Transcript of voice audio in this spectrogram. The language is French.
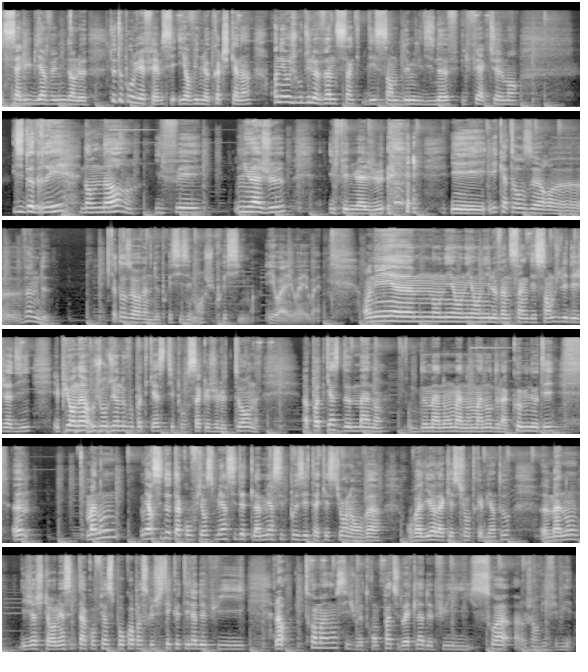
Salut, bienvenue dans le Toutou pour l'UFM, c'est Irvin le coach canin. On est aujourd'hui le 25 décembre 2019, il fait actuellement 10 degrés dans le nord, il fait nuageux, il fait nuageux, et il est 14h22. 14h22 précisément, je suis précis moi. Et ouais, ouais, ouais. On est, euh, on est, on est, on est le 25 décembre, je l'ai déjà dit. Et puis on a aujourd'hui un nouveau podcast, c'est pour ça que je le tourne. Un podcast de Manon. Donc de Manon, Manon, Manon de la communauté. Euh, Manon, merci de ta confiance, merci d'être là, merci de poser ta question. Alors on va, on va lire la question très bientôt. Euh, Manon, déjà je te remercie de ta confiance. Pourquoi? Parce que je sais que tu es là depuis... Alors toi Manon, si je me trompe pas, tu dois être là depuis soit... Alors janvier, février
